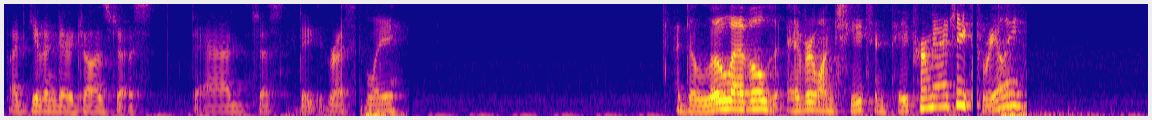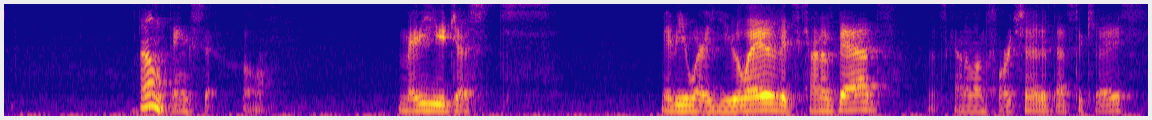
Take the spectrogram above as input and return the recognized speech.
But given their draw is just bad, just dig aggressively. At the low levels, everyone cheats in paper magic? Really? I don't think so. Maybe you just... Maybe where you live, it's kind of bad. That's kind of unfortunate if that's the case.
